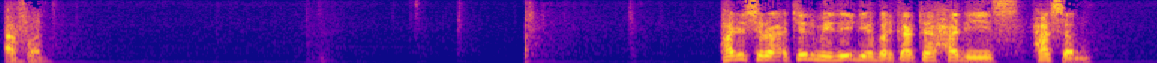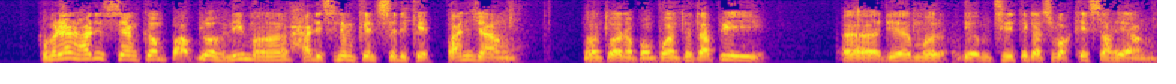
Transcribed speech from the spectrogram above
Afan. Hadis riwayat Tirmizi dia berkata hadis hasan. Kemudian hadis yang ke-45, hadis ini mungkin sedikit panjang tuan-tuan dan puan-puan tetapi uh, dia mer, dia menceritakan sebuah kisah yang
